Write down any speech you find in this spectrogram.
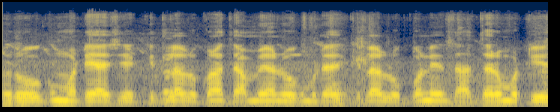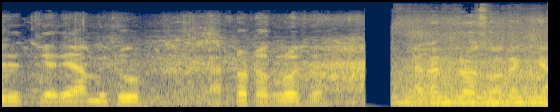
રોગ મટ્યા છે કેટલા લોકોના ચામડીના રોગ મટ્યા છે કેટલા લોકોને દાદર મટી છે ત્યારે આ મીઠું આટલો ઢગલો છે. હેલો મિત્રો સ્વાગત છે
